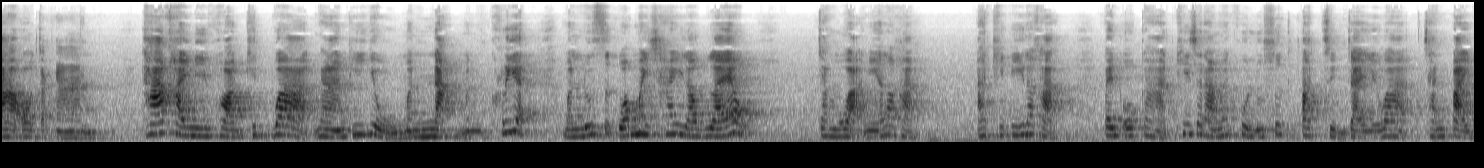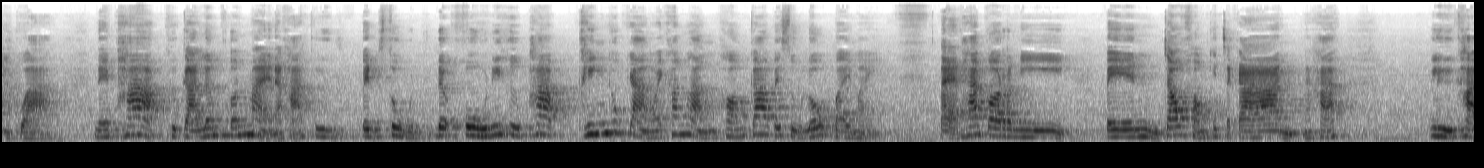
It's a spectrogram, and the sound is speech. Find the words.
ลาออกจากงาน ถ้าใครมีความคิดว่างานที่อยู่มันหนักมันเครียด มันรู้สึกว่าไม่ใช่เราแล้ว จังหวะนี้แหละค่ะ อาทิตย์นี้แหละค่ะ เป็นโอกาสที่จะทำให้คุณรู้สึกตัดสินใจเลยว่า ฉันไปดีกว่า ในภาพคือการเริ่มต้นใหม่นะคะ คือเป็นสูตรเดอะฟูนี่คือภาพทิ้งทุกอย่างไว้ข้างหลัง พร้อมก้าวไปสู่โลกใบใหม่ แต่ถ้ากรณีเป็นเจ้าของกิจการนะคะ หรือค้า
